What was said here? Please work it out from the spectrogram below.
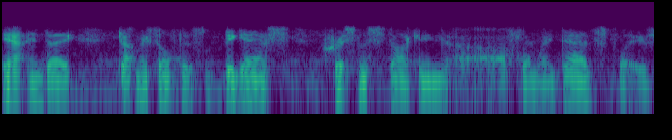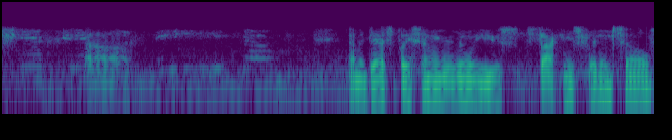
yeah, and I got myself this big ass Christmas stocking uh, from my dad's place uh, at my dad's place, they don't really use stockings for themselves.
